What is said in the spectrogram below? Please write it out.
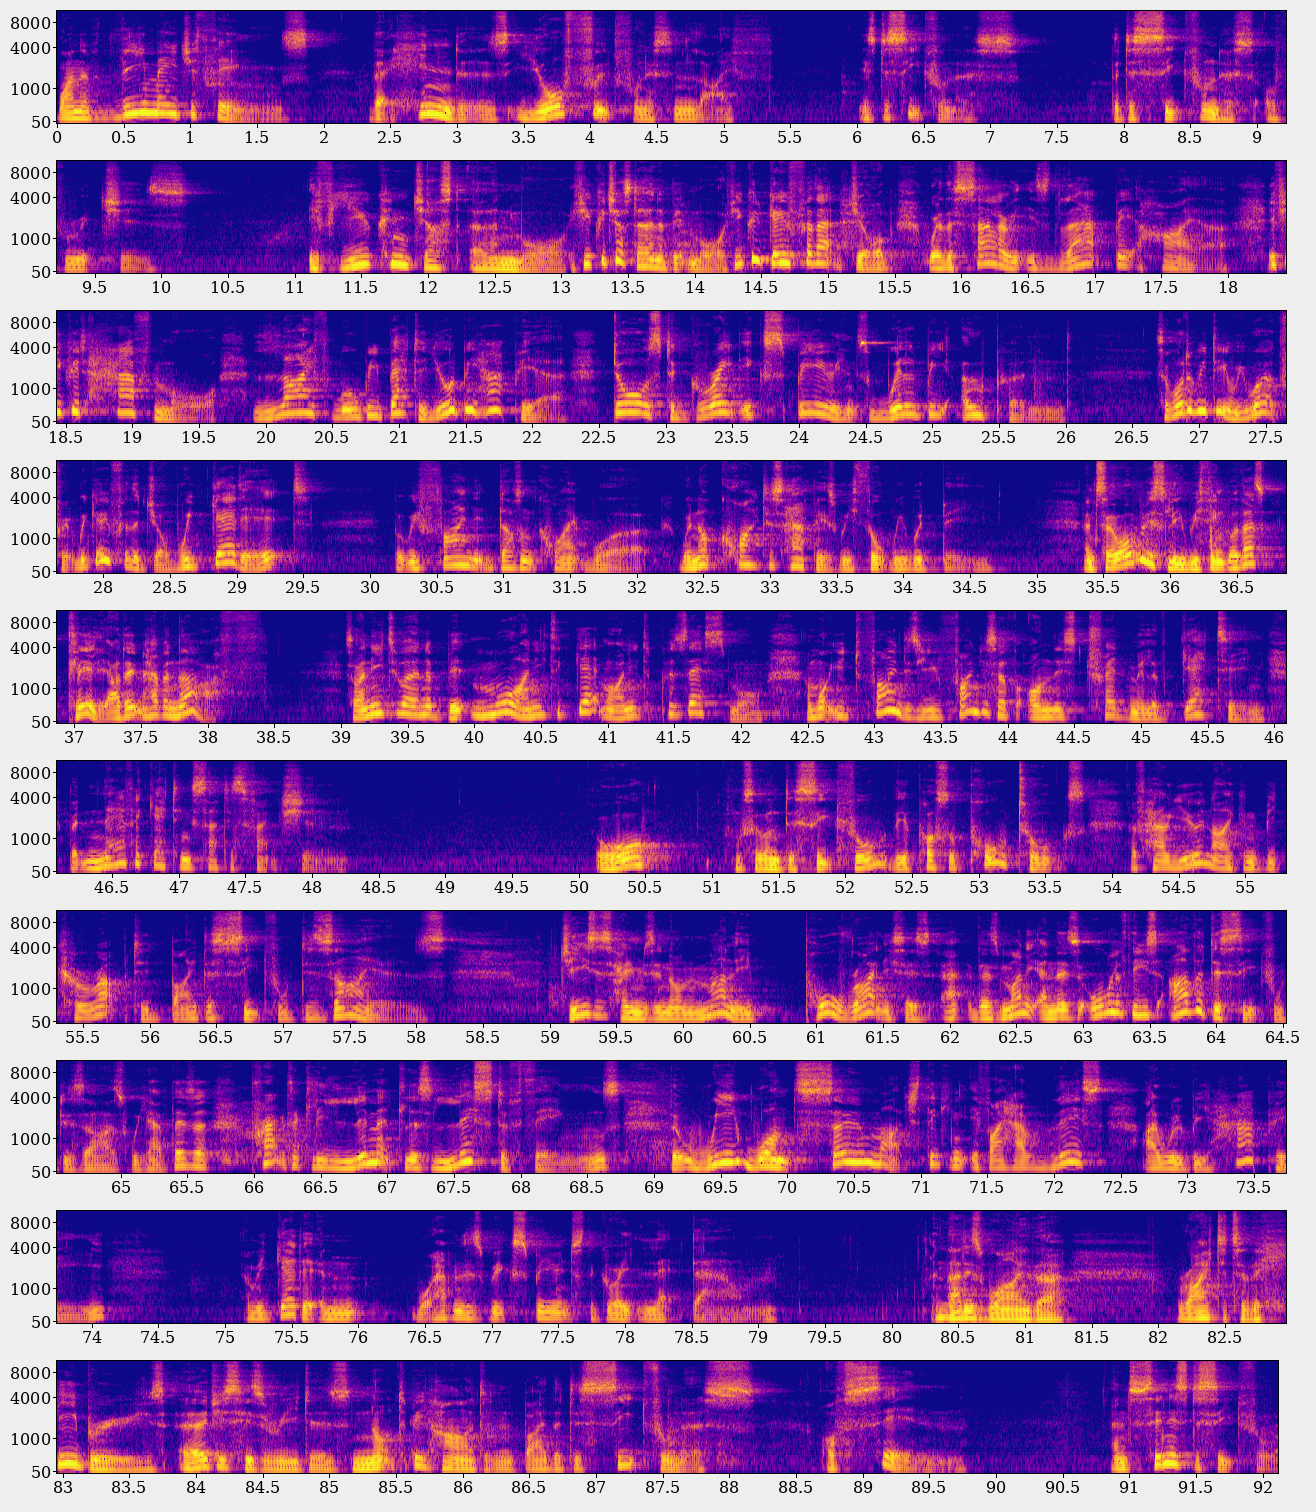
one of the major things that hinders your fruitfulness in life is deceitfulness, the deceitfulness of riches if you can just earn more, if you could just earn a bit more, if you could go for that job where the salary is that bit higher, if you could have more, life will be better. You'll be happier. Doors to great experience will be opened. So, what do we do? We work for it. We go for the job. We get it, but we find it doesn't quite work. We're not quite as happy as we thought we would be. And so, obviously, we think, well, that's clearly, I don't have enough. So I need to earn a bit more. I need to get more. I need to possess more. And what you'd find is you find yourself on this treadmill of getting, but never getting satisfaction. Or, also on deceitful, the Apostle Paul talks of how you and I can be corrupted by deceitful desires. Jesus homes in on money, Paul rightly says uh, there's money and there's all of these other deceitful desires we have. There's a practically limitless list of things that we want so much, thinking if I have this, I will be happy. And we get it, and what happens is we experience the great letdown. And that is why the writer to the Hebrews urges his readers not to be hardened by the deceitfulness of sin and sin is deceitful,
